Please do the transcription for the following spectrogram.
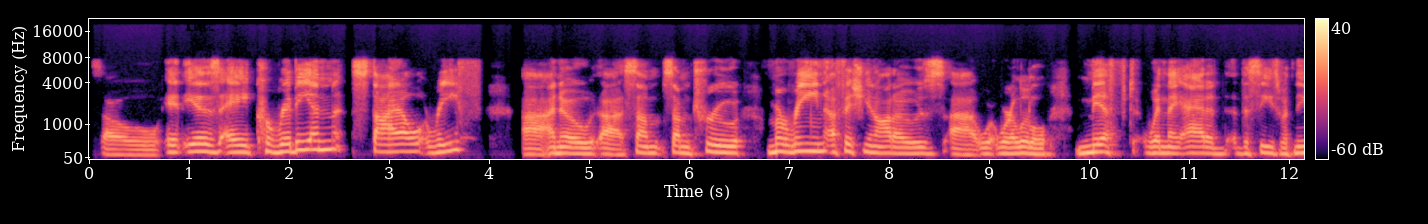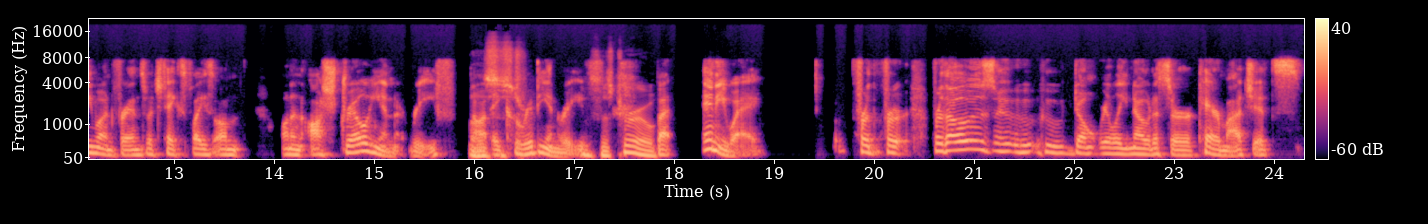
So it is a Caribbean style reef. Uh, I know uh, some some true marine aficionados uh, were, were a little miffed when they added the Seas with Nemo and Friends, which takes place on on an Australian reef, not this a is true. Caribbean reef This is true. But- anyway for for for those who who don't really notice or care much it's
